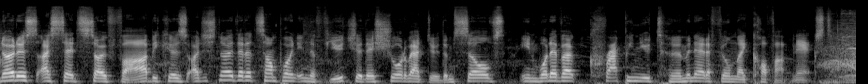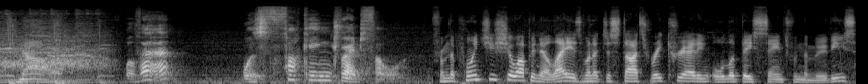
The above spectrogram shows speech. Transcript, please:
Notice I said so far because I just know that at some point in the future they're sure to outdo themselves in whatever crappy new Terminator film they cough up next. Now. Well, that was fucking dreadful. From the point you show up in LA is when it just starts recreating all of these scenes from the movies,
